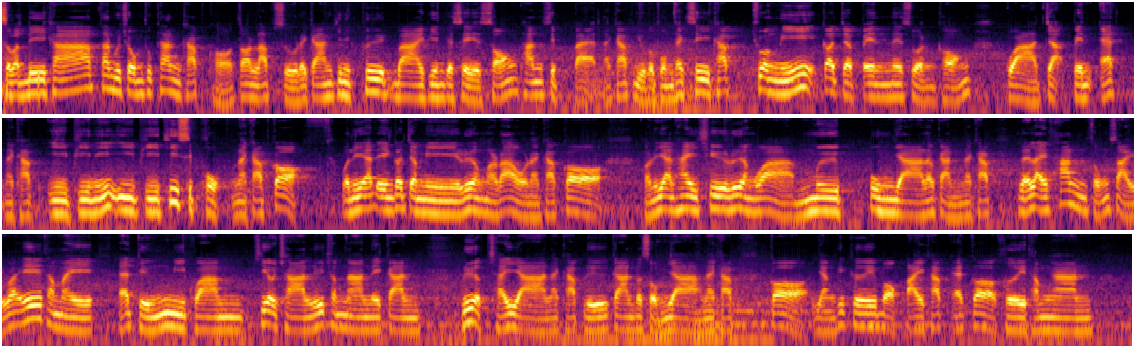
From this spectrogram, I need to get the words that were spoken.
สวัสดีครับ ท่านผู้ชมทุกท่านครับ ขอต้อนรับสู่รายการคลินิกพืชบายเพียรเกษตร 2018 นะครับ อยู่กับผมแท็กซี่ครับ ช่วงนี้ก็จะเป็นในส่วนของกว่าจะเป็นแอดนะครับ EP นี้ EP ที่ 16 นะครับ ก็วันนี้แอดเองก็จะมีเรื่องมาเล่านะครับ ก็ขออนุญาตให้ชื่อเรื่องว่ามือปรุงยาแล้วกันนะครับ หลาย ๆ ท่านสงสัยว่าเอ๊ะทำไมแอดถึงมีความเชี่ยวชาญหรือชำนาญในการ เลือกใช้ยานะครับหรือการผสมยานะครับ ก็อย่างที่เคยบอกไปครับแอดก็เคยทำงาน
